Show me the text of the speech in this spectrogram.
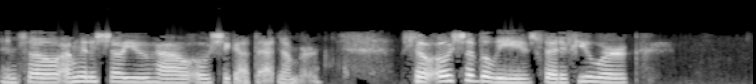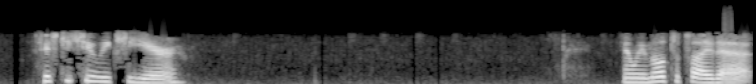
And so I'm going to show you how OSHA got that number. So OSHA believes that if you work 52 weeks a year, and we multiply that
